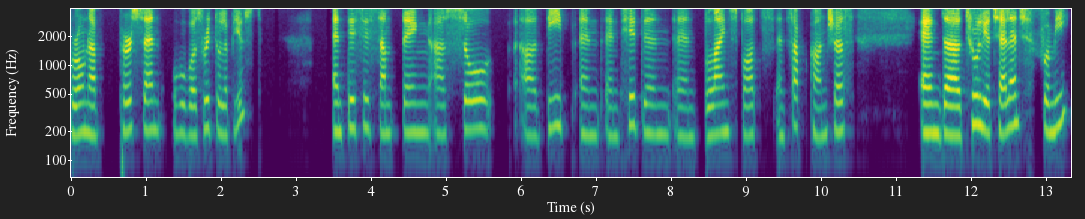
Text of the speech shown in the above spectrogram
grown up person who was ritual abused. And this is something uh, so uh, deep and and hidden and blind spots and subconscious and uh, truly a challenge for me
